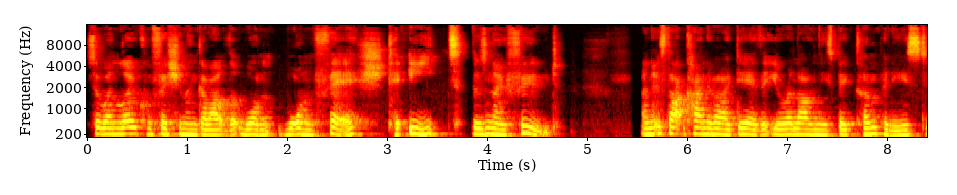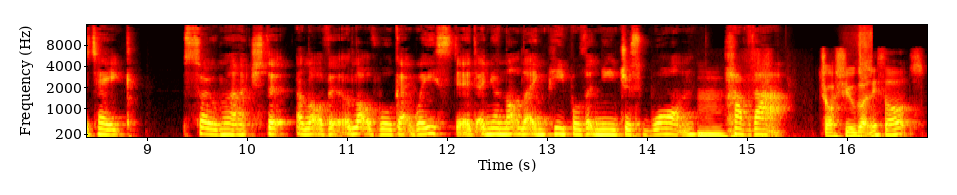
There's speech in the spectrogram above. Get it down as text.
So when local fishermen go out that want one fish to eat, there's no food. And it's that kind of idea that you're allowing these big companies to take so much that a lot of it, a lot of will get wasted, and you're not letting people that need just one have that. Josh, you got any thoughts?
